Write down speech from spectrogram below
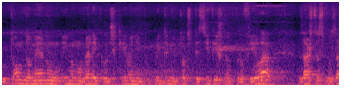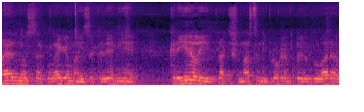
U tom domenu imamo velike očekivanje po pitanju tog specifičnog profila, zašto smo zajedno sa kolegama iz akademije kreirali praktično nastavni program koji odgovara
